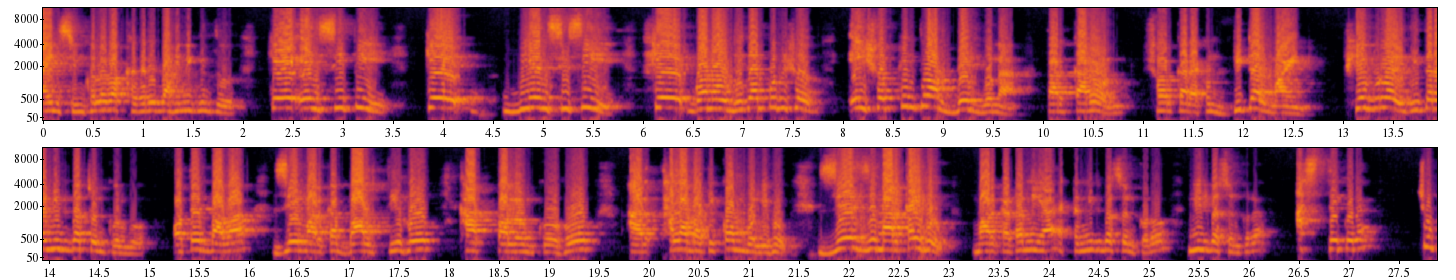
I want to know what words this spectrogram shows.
আইন শৃঙ্খলা রক্ষাকারী বাহিনী কিন্তু কে এনসিপি, কে বিএনসিসি, কে গণ অধিকার পরিষদ, এইসব কিন্তু আর দেখব না। তার কারণ সরকার এখন ডিটার মাইন্ড ফেব্রুয়ারিতে তারা নির্বাচন করব। অতএব বাবা, যে মার্কা বালতি হোক, খাট পালঙ্ক হোক, আর থালাবাটি কম্বলি হোক, যে যে মার্কাই হোক, মার্কাটা নিয়ে একটা নির্বাচন করো, নির্বাচন করে আস্তে করে চুপ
